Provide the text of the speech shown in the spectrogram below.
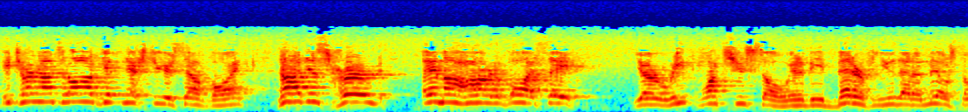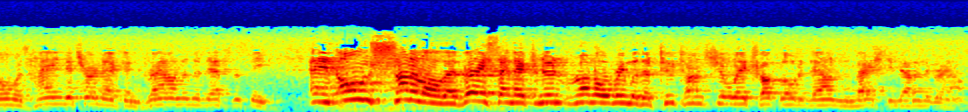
he turned around and said, oh, get next to yourself, boy. Now I just heard in my heart a voice say, you reap what you sow. It'd be better for you that a millstone was hanged at your neck and drowned in the depths of the sea. And his own son-in-law that very same afternoon run over him with a two-ton Chevrolet truck loaded down and mashed him down to the ground.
